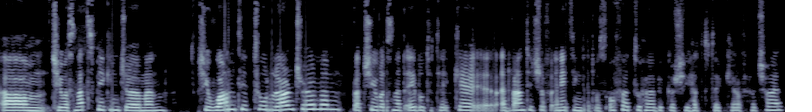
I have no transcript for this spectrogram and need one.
Um, she was not speaking German. She wanted to learn German, but she was not able to take care, advantage of anything that was offered to her because she had to take care of her child.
